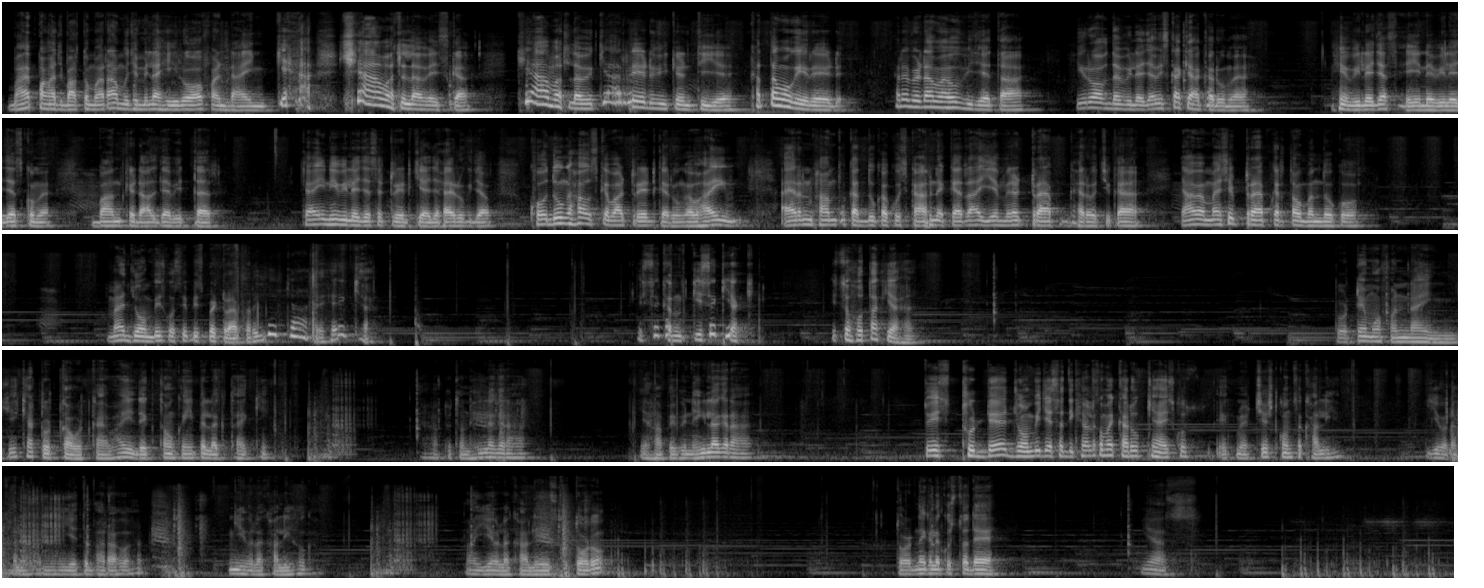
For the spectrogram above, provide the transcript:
भाई, पाँच बार तो मरा, मुझे मिला हीरो ऑफ़ अनडाइंग क्या क्या मतलब है इसका? क्या मतलब? है क्या रेड वीकेंड थी ये? ख़त्म हो गई रेड अरे बेटा मैं हूँ विजेता हीरो ऑफ़ द विलेज अब इसका क्या करूँ मैं? ये विलेजर्स है इन्हें विलेजर्स को मैं बाँध के डाल दिया भीतर। क्या इन्हीं विलेजर से ट्रेड किया जाए? रुक जाओ। खोदूँगा उसके बाद ट्रेड करूँगा। भाई आयरन फार्म तो कद्दू का कुछ काम नहीं कर रहा। ये मेरा ट्रैप घर हो चुका है। यहाँ पे मैं सिर्फ़ ट्रैप करता हूँ बंदों को। मैं जोम्बिस को सिर्फ़ इस पर ट्रैप कर ये क्या है, है क्या? इससे कर, किसे किया, इससे होता क्या है? टोटेम ऑफ़ अंडाइंग ये क्या टोटका वोटका है भाई? देखता हूँ कहीं पे लगता है कि यहाँ पे तो नहीं लग रहा, यहाँ पे भी नहीं लग रहा। तो इस ठुड्डे जोम्बी जैसा दिखने वाला को मैं करूँ क्या? है इसको एक मिनट, चेस्ट कौन सा खाली है? ये वाला खाली है, नहीं, ये तो भरा हुआ है। ये वाला खाली होगा। हाँ ये वाला खाली है, इसको तोड़ो। तोड़ने के लिए कुछ तो दे यस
